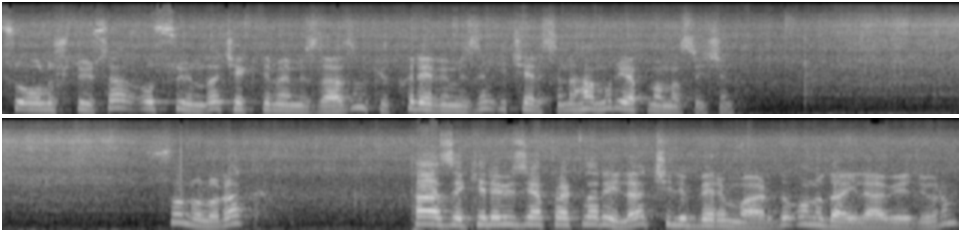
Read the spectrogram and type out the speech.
su oluştuysa o suyunu da çektirmemiz lazım ki krebimizin içerisine hamur yapmaması için. Son olarak taze kereviz yapraklarıyla çili biberim vardı. Onu da ilave ediyorum.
